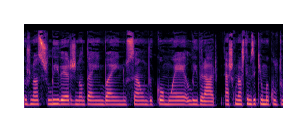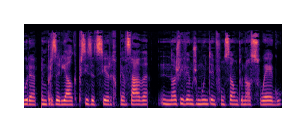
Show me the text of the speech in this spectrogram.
Os nossos líderes não têm bem noção de como é liderar. Acho que nós temos aqui uma cultura empresarial que precisa de ser repensada. Nós vivemos muito em função do nosso ego,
